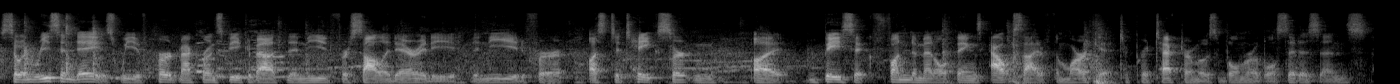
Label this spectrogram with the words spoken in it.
So in recent days, we've heard Macron speak about the need for solidarity, the need for us to take certain uh, basic fundamental things outside of the market to protect our most vulnerable citizens.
